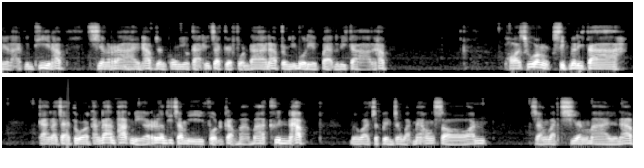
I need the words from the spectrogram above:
ในหลายพื้นที่นะครับ เชียงรายนะครับยังคงมีโอกาสที่จะเกิดฝนได้นะครับ ตรงนี้โมเดล 8 นาฬิกานะครับ พอช่วง 10 นาฬิกาการกระจายตัวทางด้านภาคเหนือ เริ่มที่จะมีฝนกลับมามากขึ้นนะครับ ไม่ว่าจะเป็นจังหวัดแม่ฮ่องสอน จังหวัดเชียงใหม่นะครับ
